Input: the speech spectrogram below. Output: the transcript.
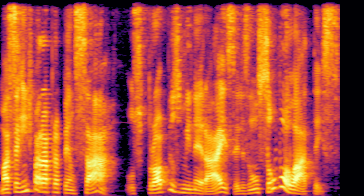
Mas se a gente parar para pensar, os próprios minerais, eles não são voláteis.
